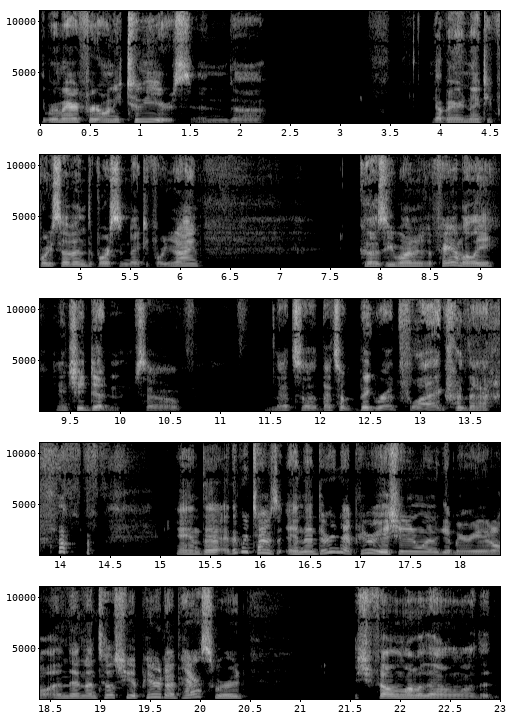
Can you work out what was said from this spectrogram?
They were married for only two years and uh, got married in 1947, divorced in 1949 because he wanted a family and she didn't. So that's a that's a big red flag for that. and uh, there were times, and then during that period, she didn't want to get married at all. And then until she appeared on Password, she fell in love with Allen Ludden,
